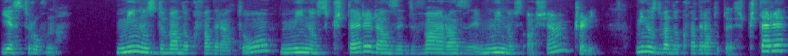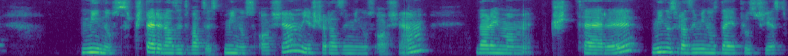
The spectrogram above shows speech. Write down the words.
jest równa minus 2 do kwadratu minus 4 razy 2 razy minus 8, czyli minus 2 do kwadratu to jest 4, minus 4 razy 2 to jest minus 8, jeszcze razy minus 8, dalej mamy 4, minus razy minus daje plus, czyli jest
